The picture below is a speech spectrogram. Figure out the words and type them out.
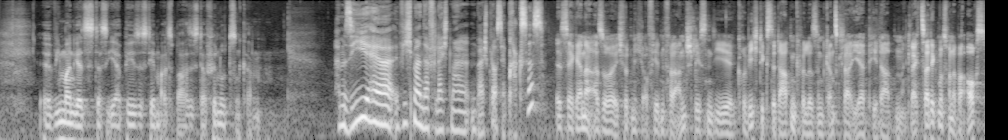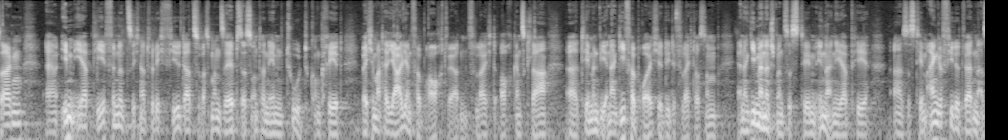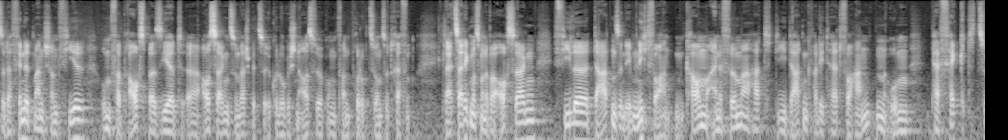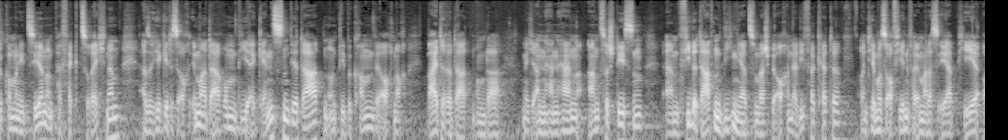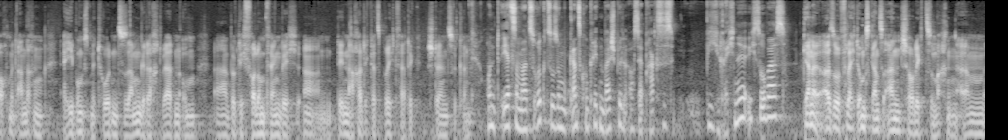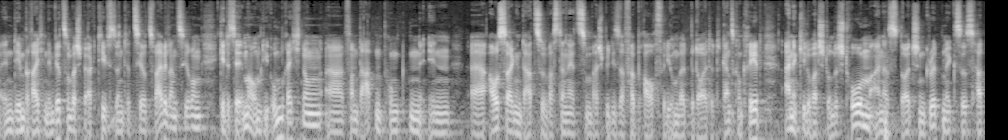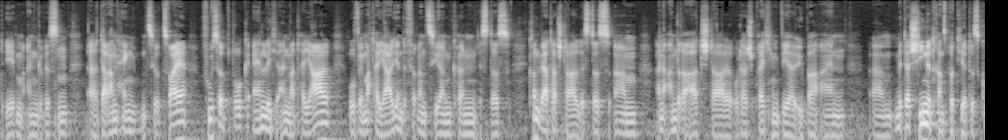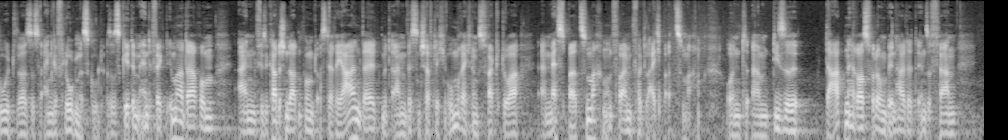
äh, wie man jetzt das ERP-System als Basis dafür nutzen kann. Haben Sie, Herr Wichmann, da vielleicht mal ein Beispiel aus der Praxis? Sehr gerne. Also ich würde mich auf jeden Fall anschließen. Die wichtigste Datenquelle sind ganz klar ERP-Daten. Gleichzeitig muss man aber auch sagen, äh, im ERP findet sich natürlich viel dazu, was man selbst als Unternehmen tut. Konkret, welche Materialien verbraucht werden. Vielleicht auch ganz klar äh, Themen wie Energieverbräuche, die vielleicht aus einem Energiemanagementsystem in ein ERP-System äh, eingefeedet werden. Also da findet man schon viel, um verbrauchsbasiert äh, Aussagen zum Beispiel zu ökologischen Auswirkungen von Produktion zu treffen. Gleichzeitig muss man aber auch sagen, viele Daten sind eben nicht vorhanden. Kaum eine Firma hat die Datenqualität vorhanden, um perfekt zu kommunizieren und perfekt zu rechnen. Also hier geht es auch immer darum, wie ergänzen wir Daten und wie bekommen wir auch noch weitere Daten, um da mich an Herrn Herrn anzuschließen. Ähm, viele Daten liegen ja zum Beispiel auch in der Lieferkette und hier muss auf jeden Fall immer das ERP auch mit anderen Erhebungsmethoden zusammengedacht werden, um äh, wirklich vollumfänglich äh, den Nachhaltigkeitsbericht fertigstellen zu können. Und jetzt nochmal zurück zu so einem ganz konkreten Beispiel aus der Praxis. Wie rechne ich sowas? Gerne, also vielleicht um es ganz anschaulich zu machen. Ähm, in dem Bereich, in dem wir zum Beispiel aktiv sind, der CO2-Bilanzierung, geht es ja immer um die Umrechnung äh, von Datenpunkten in äh, Aussagen dazu, was dann jetzt zum Beispiel dieser Verbrauch für die Umwelt bedeutet. Ganz konkret, eine Kilowattstunde Strom eines deutschen Gridmixes hat eben einen gewissen äh, daran hängenden CO2-Fußabdruck, ähnlich ein Material, wo wir Materialien differenzieren können. Ist das Konverterstahl, ist das ähm, eine andere Art Stahl oder sprechen wir über ein mit der Schiene transportiertes Gut versus ein geflogenes Gut. Also es geht im Endeffekt immer darum, einen physikalischen Datenpunkt aus der realen Welt mit einem wissenschaftlichen Umrechnungsfaktor äh, messbar zu machen und vor allem vergleichbar zu machen. Und ähm, diese Datenherausforderung beinhaltet insofern,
